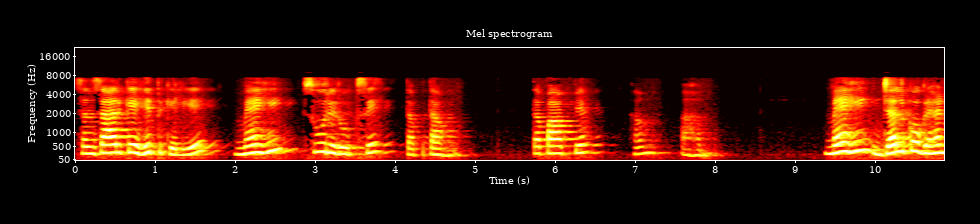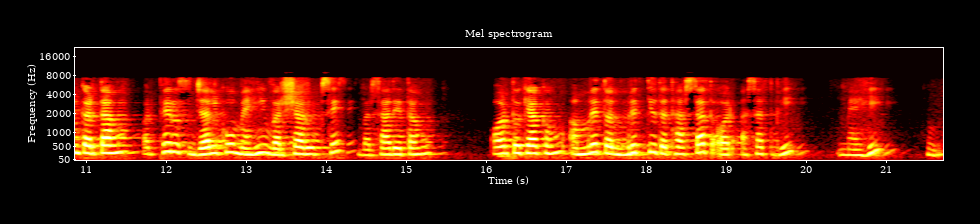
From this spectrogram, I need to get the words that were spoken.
संसार के हित के लिए मैं ही सूर्य रूप से तपता हूँ। तपाप्य हम अहम। मैं ही जल को ग्रहण करता हूँ और फिर उस जल को मैं ही वर्षा रूप से बरसा देता हूँ। और तो क्या कहूँ, अमृत और मृत्यु तथा सत और असत भी मैं ही हूँ।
